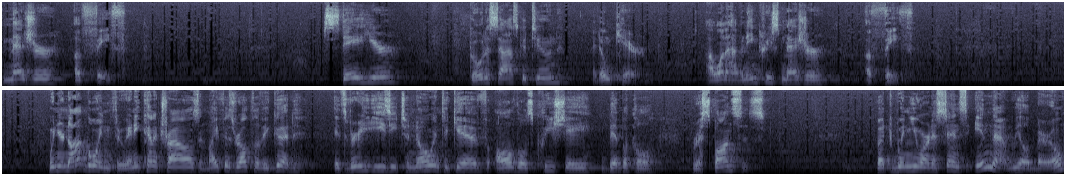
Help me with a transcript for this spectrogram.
measure of faith. Stay here, go to Saskatoon, I don't care. I want to have an increased measure of faith when you're not going through any kind of trials and life is relatively good, it's very easy to know and to give all those cliche biblical responses. But when you are, in a sense, in that wheelbarrow,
